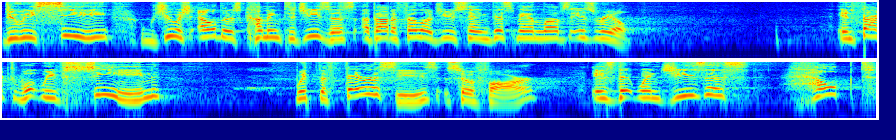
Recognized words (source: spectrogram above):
do we see Jewish elders coming to Jesus about a fellow Jew saying, This man loves Israel. In fact, what we've seen with the Pharisees so far is that when Jesus helped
